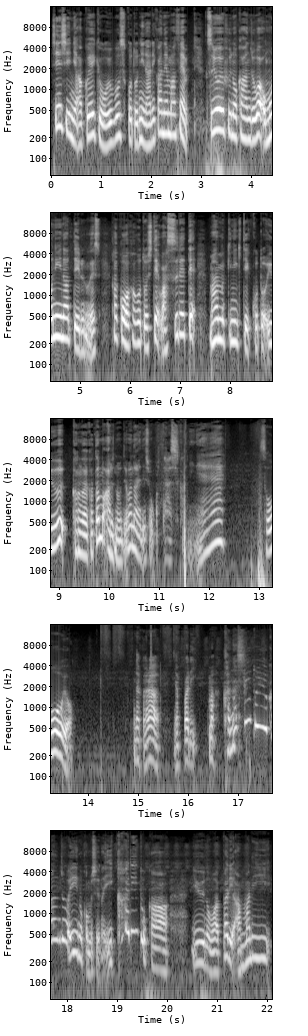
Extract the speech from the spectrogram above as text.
心身に悪影響を及ぼすことになりかねません。強い負の感情は重荷になっているのです。過去は過去として忘れて、前向きに生きていくことという考え方もあるのではないでしょうか。確かにね。そうよ。だから、やっぱり、まあ、悲しいという感情はいいのかもしれない。怒りとかいうのはやっぱりあんまり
